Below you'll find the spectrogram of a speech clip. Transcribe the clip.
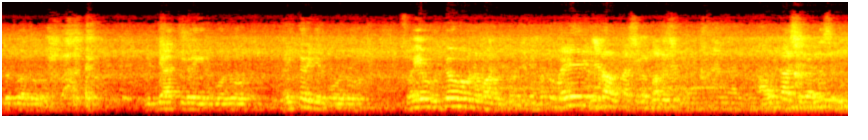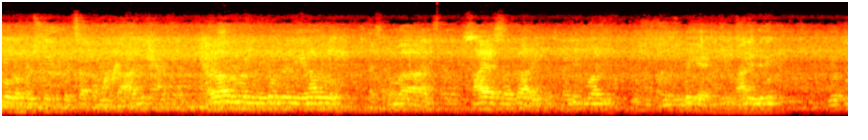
ಇವತ್ತು ಅದು ವಿದ್ಯಾರ್ಥಿಗಳಿಗಿರ್ಬೋದು, ರೈತರಿಗಿರ್ಬೋದು ಸ್ವಯಂ ಉದ್ಯೋಗವನ್ನು ಮಾಡುವಂಥದ್ದು ಮತ್ತು ಮಹಿಳೆಯರಿಗೆ ಕೂಡ ಅವಕಾಶಗಳು ಬಹಳಷ್ಟು ಆ ಅವಕಾಶಗಳನ್ನು ಸದುಪಯೋಗಪಡಿಸುವಂಥ ಕೆಲಸ ತಮ್ಮಂತ ಆಗಲಿ ಯಾರಾದರೂ ನಮ್ಮ ನಿಗಮದಲ್ಲಿ ಏನಾದರೂ ನಮ್ಮ ಸಹಾಯ ಸಹಕಾರ ಖಂಡಿತವಾಗಿ ನಮ್ಮ ಜೊತೆಗೆ ನಾನಿದ್ದೀನಿ. ಇವತ್ತು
